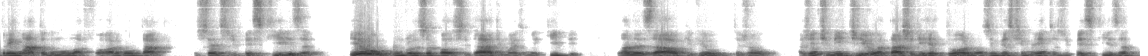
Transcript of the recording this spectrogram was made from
treinar todo mundo lá fora, montar os centros de pesquisa. Eu, com o professor Paulo Cidade, mais uma equipe lá na Exalc, viu, Tejão, a gente mediu a taxa de retorno aos investimentos de pesquisa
